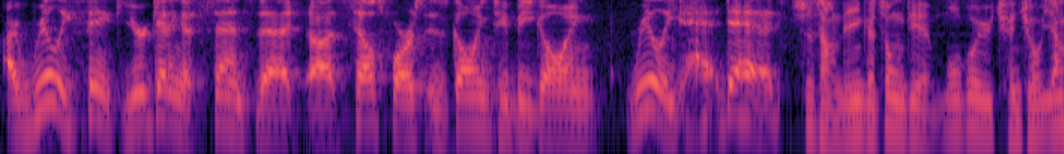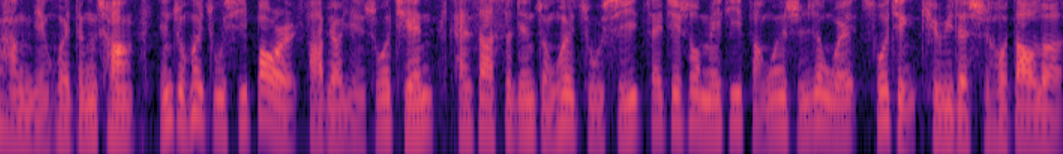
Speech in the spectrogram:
I really think you're getting a sense that uh, Salesforce is going to be going really head to head. 市场另一个重点莫过于全球央行年会登场。联准会主席鲍尔发表演说前，堪萨斯联准会主席在接受媒体访问时认为缩减 QE 的时候到了，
